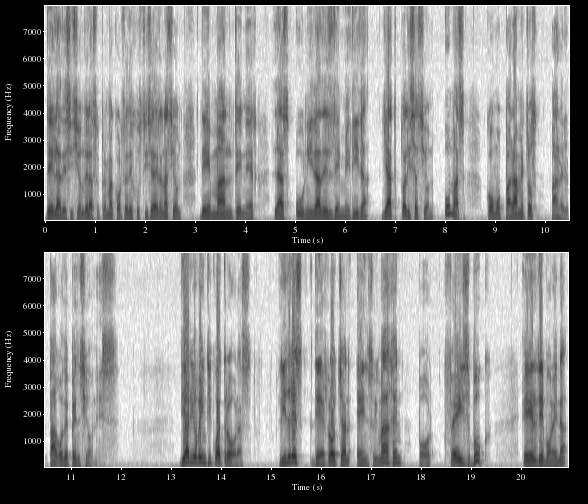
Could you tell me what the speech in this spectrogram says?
de la decisión de la Suprema Corte de Justicia de la Nación de mantener las unidades de medida y actualización UMAS como parámetros para el pago de pensiones. Diario 24 horas. Líderes derrochan en su imagen por Facebook. El de Morena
